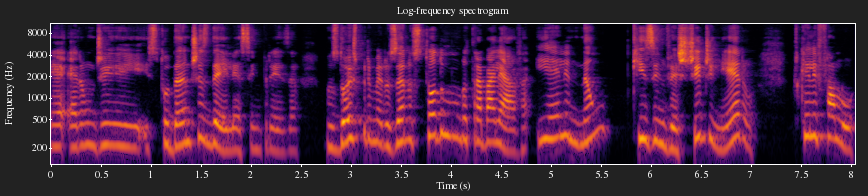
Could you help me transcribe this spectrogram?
é, eram de estudantes dele, essa empresa. Nos dois primeiros anos, todo mundo trabalhava e ele não quis investir dinheiro porque ele falou:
